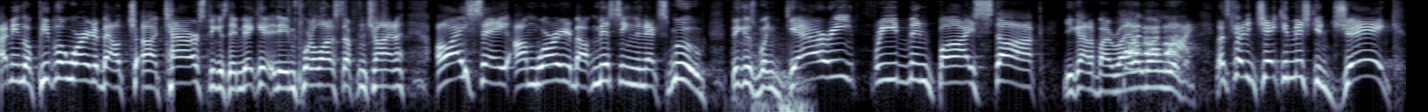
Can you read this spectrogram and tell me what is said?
I mean, look, people are worried about uh, tariffs because they make it, they import a lot of stuff from China. I say I'm worried about missing the next move because when Gary Friedman buys stock, you got to buy right buy, along buy, with him. Let's go to Jake in Michigan. Jake.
